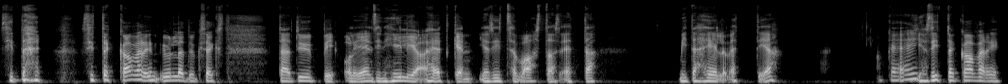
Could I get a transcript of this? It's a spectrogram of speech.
sitten, sitten kaverin yllätykseksi tämä tyyppi oli ensin hiljaa hetken ja sitten se vastasi, että mitä helvettiä. Okay. Ja sitten kaveri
